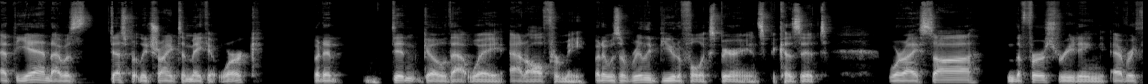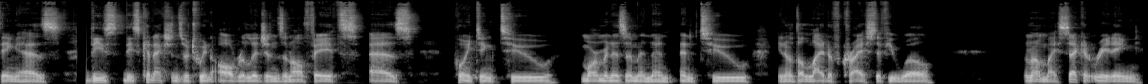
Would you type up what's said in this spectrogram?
At the end, I was desperately trying to make it work, but it didn't go that way at all for me. But it was a really beautiful experience because it, where I saw the first reading everything as these these connections between all religions and all faiths as pointing to Mormonism and then and to you know the light of Christ, if you will. And on my second reading,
